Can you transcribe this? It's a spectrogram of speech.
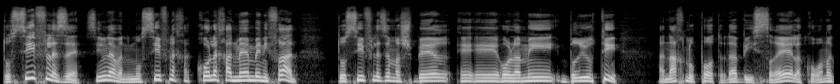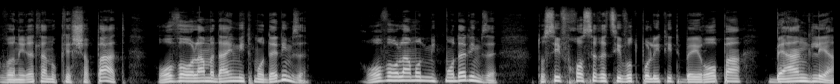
תוסיף לזה, שים לב, אני מוסיף לך כל אחד מהם בנפרד, תוסיף לזה משבר אה, אה, עולמי בריאותי. אנחנו פה, אתה יודע, בישראל הקורונה כבר נראית לנו כשפעת, רוב העולם עדיין מתמודד עם זה. רוב העולם עוד מתמודד עם זה. תוסיף חוסר יציבות פוליטית באירופה, באנגליה.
